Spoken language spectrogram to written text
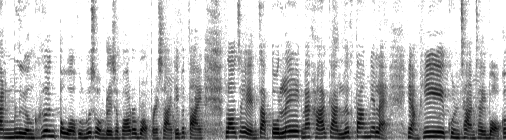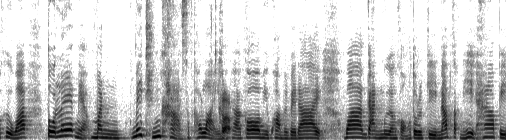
การเมืองเคลื่อนตัวคุณผู้ชมโดยเฉพาะระบอบประชาธิปไตย เราจะเห็นจากตัวเลขนะคะ การเลือกตั้งเนี่ยแหละ อย่างที่คุณชาญชัยบอกก็คือว่าตัวเลขเนี่ยมันไม่ทิ้งขาดสักเท่าไหร่นะคะก็มีความเป็นไปได้ ว่าการเมืองของตุรกีนับจากนี้อีก 5 ปี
